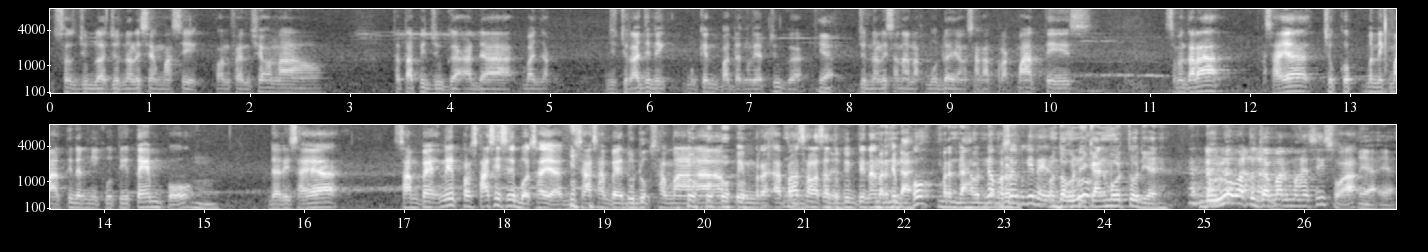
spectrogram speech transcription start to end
sejumlah jurnalis yang masih konvensional, tetapi juga ada banyak jujur aja nih mungkin pada ngelihat juga yeah. jurnalis anak-anak muda yang sangat pragmatis sementara saya cukup menikmati dan mengikuti tempo hmm. dari saya sampai ini prestasi sih buat saya bisa sampai duduk sama pim apa salah satu pimpinan merendah, tempo merendah nggak maksudnya begini untuk meningkatkan mutu dia dulu waktu zaman mahasiswa yeah, yeah.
